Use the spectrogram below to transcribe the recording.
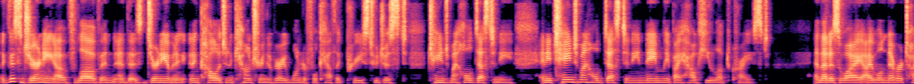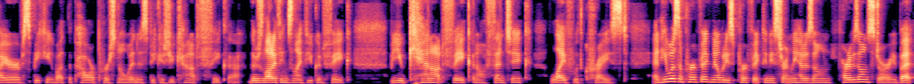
like this journey of love and, and this journey of in, in college and encountering a very wonderful Catholic priest who just changed my whole destiny. And he changed my whole destiny, namely by how he loved Christ. And that is why I will never tire of speaking about the power of personal witness because you cannot fake that. There's a lot of things in life you can fake, but you cannot fake an authentic life with Christ. And he wasn't perfect. Nobody's perfect. And he certainly had his own part of his own story, but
